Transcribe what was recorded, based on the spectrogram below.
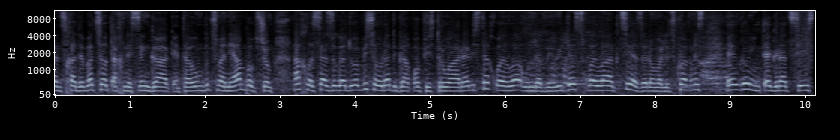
განცხადება ცოტა ხნის წინ გააკეთა. ომბუდსმენი ამბობს, რომ ახლა საზოგადოების ორად გაყოფის დრო არ არის და ყველა უნდა მივიდეს ყველა აქციაზე, რომელიც ქვეყნის ევროინტეგრაციის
